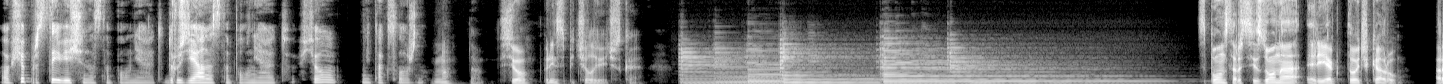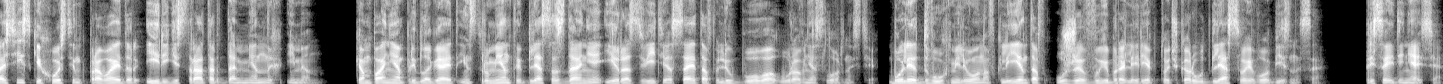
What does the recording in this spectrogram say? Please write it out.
Вообще простые вещи нас наполняют, друзья нас наполняют. Все не так сложно. Ну, да, все, в принципе, человеческое. Спонсор сезона rect.ru. Российский хостинг-провайдер и регистратор доменных имен. Компания предлагает инструменты для создания и развития сайтов любого уровня сложности. Более двух миллионов клиентов уже выбрали rect.ru для своего бизнеса. Присоединяйся.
